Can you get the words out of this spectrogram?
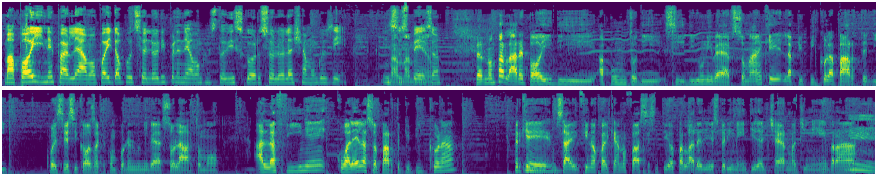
ma poi ne parliamo, poi dopo ce lo riprendiamo questo discorso, lo lasciamo così, in Mamma sospeso. mia. Per non parlare poi di, appunto, di, sì, di universo, ma anche la più piccola parte di qualsiasi cosa che compone l'universo, l'atomo. Alla fine, qual è la sua parte più piccola? Perché, Mm. sai, fino a qualche anno fa si sentiva parlare degli esperimenti del CERN a Ginevra Mm.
